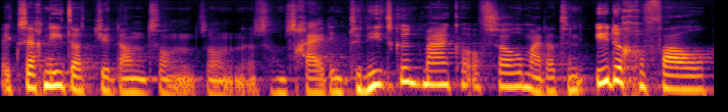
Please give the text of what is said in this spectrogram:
ik zeg niet dat je dan zo'n zo'n zo'n scheiding teniet kunt maken of zo, maar dat in ieder geval,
